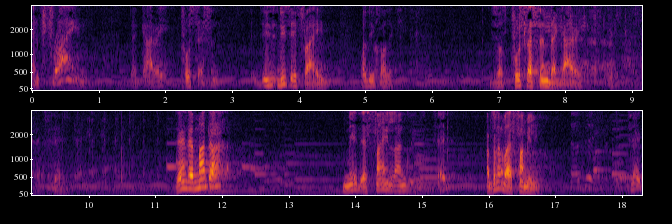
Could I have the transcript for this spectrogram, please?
and frying the gari processing. Do you, say frying? What do you call it? It was processing the gari. Then the mother made a sign language. Said, I'm talking about family. Said,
